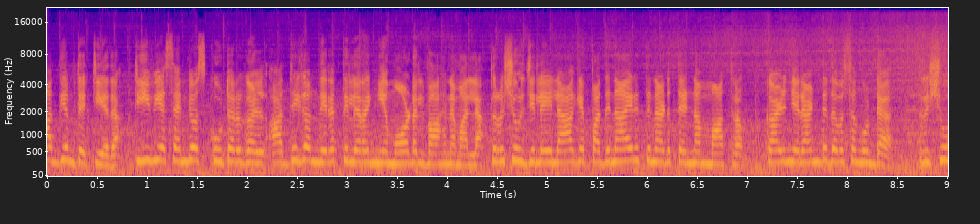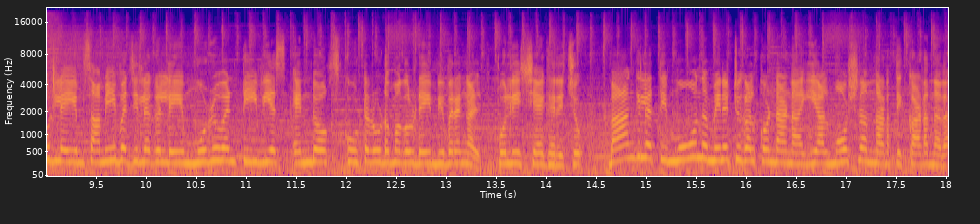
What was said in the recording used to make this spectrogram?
ആദ്യം തെറ്റിയത്? ടി വി എസ് എൻഡോ സ്കൂട്ടറുകൾ അധികം നിരത്തിലിറങ്ങിയ മോഡൽ വാഹനമല്ല. തൃശൂർ ജില്ലയിൽ ആകെ പതിനായിരത്തിനടുത്ത് എണ്ണം മാത്രം. കഴിഞ്ഞ രണ്ട് ദിവസം കൊണ്ട് തൃശൂരിലെയും സമീപ ജില്ലകളിലെയും മുഴുവൻ T V S Ntorq scooter ഉടമകളുടെയും വിവരങ്ങൾ പോലീസ് ശേഖരിച്ചു. ബാങ്കിലെത്തി മൂന്ന് മിനിറ്റുകൾ കൊണ്ടാണ് ഇയാൾ മോഷണം നടത്തി കടന്നത്.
